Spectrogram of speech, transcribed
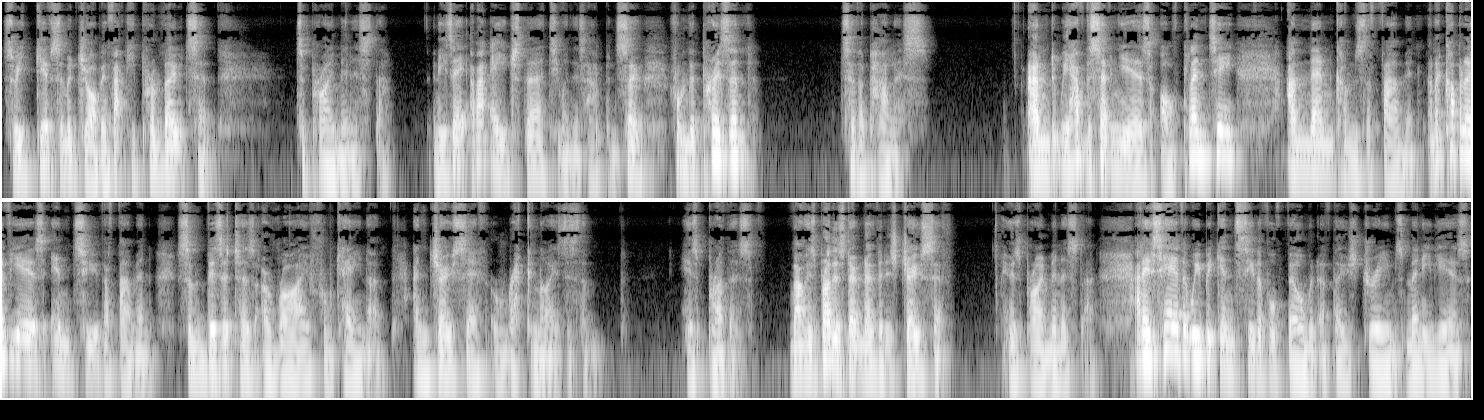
So he gives him a job. In fact, he promotes him to prime minister. And he's about age 30 when this happens. So from the prison to the palace. And we have the seven years of plenty, and then comes the famine. And a couple of years into the famine, some visitors arrive from Canaan, and Joseph recognizes them, his brothers. Now, his brothers don't know that it's Joseph who's prime minister. And it's here that we begin to see the fulfillment of those dreams many years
